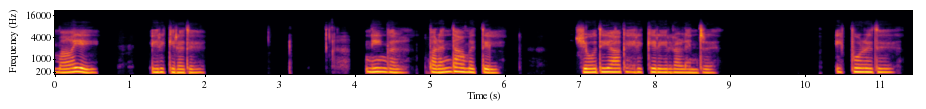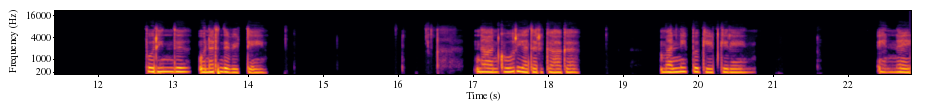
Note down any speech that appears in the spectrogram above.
மாயை இருக்கிறது. நீங்கள் பரந்தாமத்தில் ஜோதியாக இருக்கிறீர்கள் என்று இப்பொழுது புரிந்து உணர்ந்து விட்டேன். நான் கூறியதற்காக மன்னிப்பு கேட்கிறேன். என்னை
